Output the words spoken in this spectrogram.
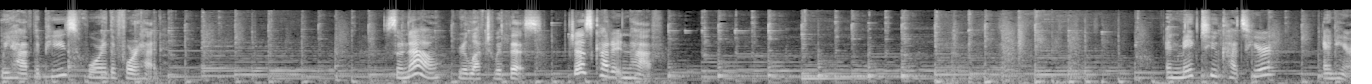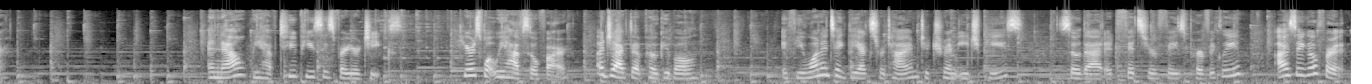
we have the piece for the forehead. So now you're left with this. Just cut it in half. And make two cuts here and here. And now we have two pieces for your cheeks. Here's what we have so far, a jacked up Pokeball. If you want to take the extra time to trim each piece so that it fits your face perfectly, I say go for it.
